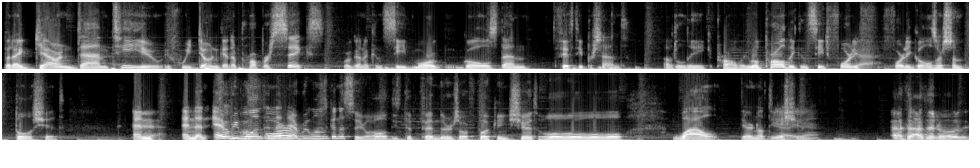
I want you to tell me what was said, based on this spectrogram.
But I guarantee you, if we don't get a proper six, we're going to concede more goals than 50% of the league, probably. We'll probably concede 40, Yeah. 40 goals or some bullshit. And Yeah. and then everyone and before- then everyone's gonna say, "Oh, these defenders are fucking shit," oh, oh, oh, oh," while they're not the Yeah, issue. yeah. I, th- I don't know.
